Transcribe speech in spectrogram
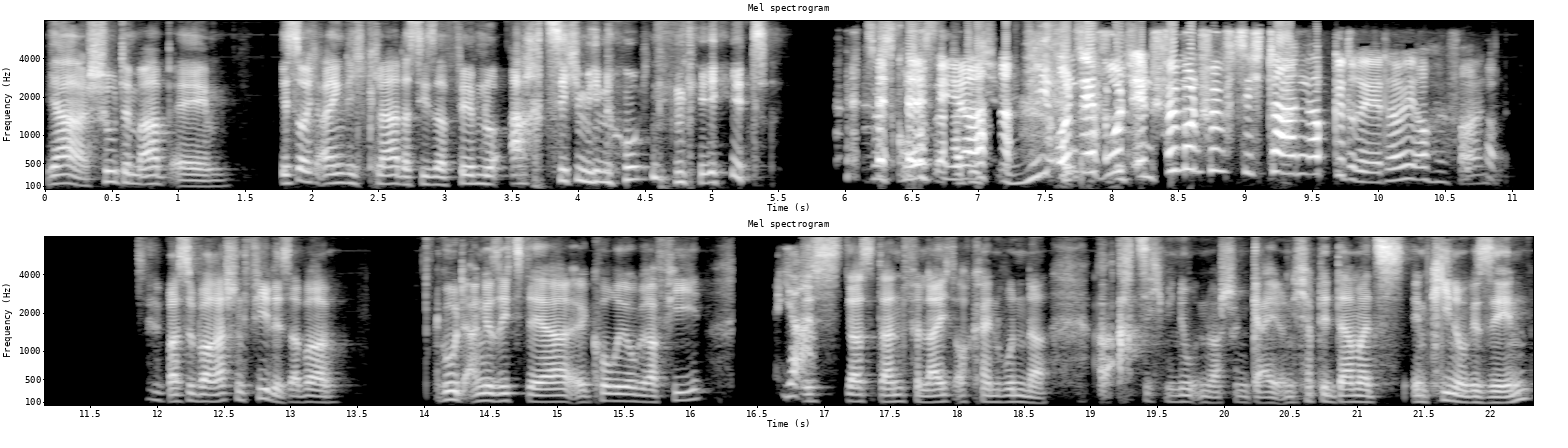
Ja, shoot 'em up, ey. Ist euch eigentlich klar, dass dieser Film nur 80 Minuten geht? Das ist großartig. Ja. Wie Und er wurde in 55 Tagen abgedreht, habe ich auch erfahren. Was überraschend viel ist, aber gut, angesichts der äh, Choreografie Ja, ist das dann vielleicht auch kein Wunder. Aber 80 Minuten war schon geil und ich habe den damals im Kino gesehen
